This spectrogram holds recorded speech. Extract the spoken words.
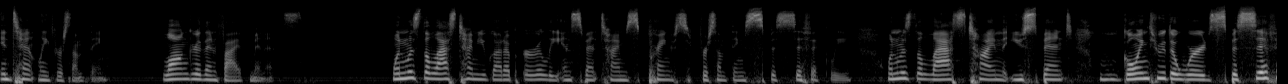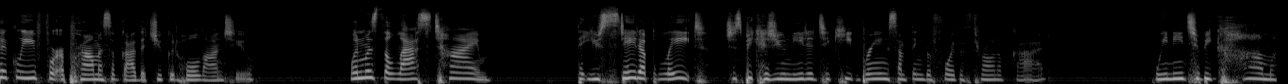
intently for something? Longer than five minutes. When was the last time you got up early and spent time praying for something specifically? When was the last time that you spent going through the words specifically for a promise of God that you could hold on to? When was the last time that you stayed up late just because you needed to keep bringing something before the throne of God? We need to become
